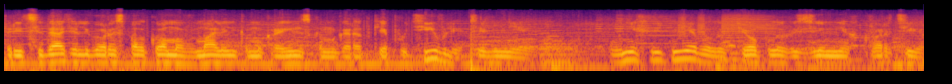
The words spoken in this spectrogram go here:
Председатель горисполкома в маленьком украинском городке Путивле сильнее. У них ведь не было теплых зимних квартир.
